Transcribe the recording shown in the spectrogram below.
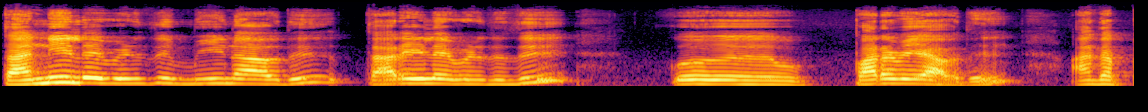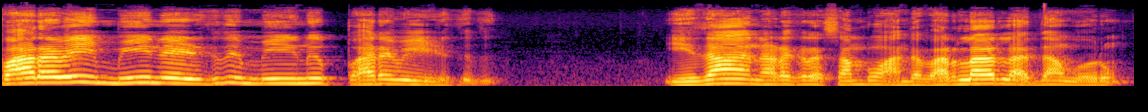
தண்ணியில் விழுந்து மீனாவது தரையில் விழுந்தது பறவையாவது. அந்த பறவை மீன் இழுக்குது மீன் பறவை இழுக்குது. இதுதான் நடக்கிற சம்பவம். அந்த வரலாறில் அதுதான் வரும்.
